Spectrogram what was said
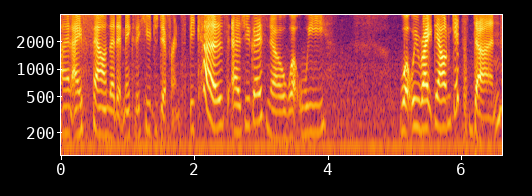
and I found that it makes a huge difference because as you guys know what we what we write down gets done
